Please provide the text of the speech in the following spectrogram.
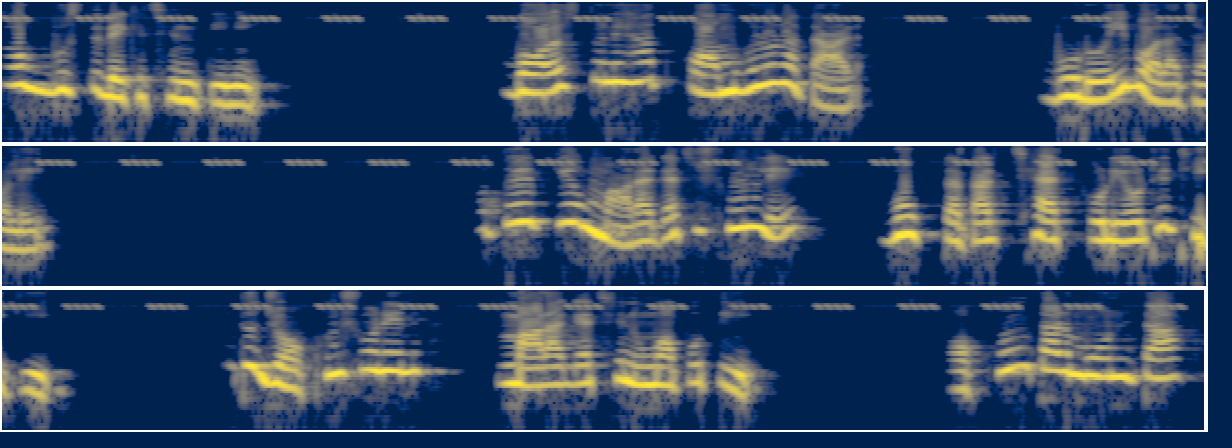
চোখ বুঝতে দেখেছেন তিনি। বয়স তো নেহাত কম হলো না তার। বুড়োই বলা চলে। অতএব কেউ মারা গেছে শুনলে বুকটা তার ছ্যাত করে ওঠে ঠিকই। কিন্তু যখন শোনেন, মারা গেছেন উমাপতি, তখন তার মনটা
